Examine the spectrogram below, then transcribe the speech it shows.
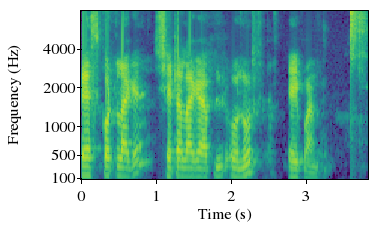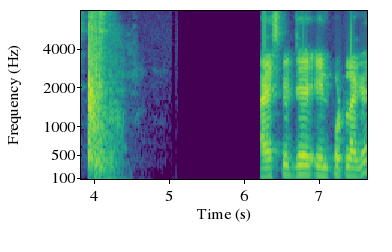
প্যাসকোড লাগে, সেটা লাগে আপনার অনুর এই প্রান্ত আইএসপির যে ইনপুট লাগে,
